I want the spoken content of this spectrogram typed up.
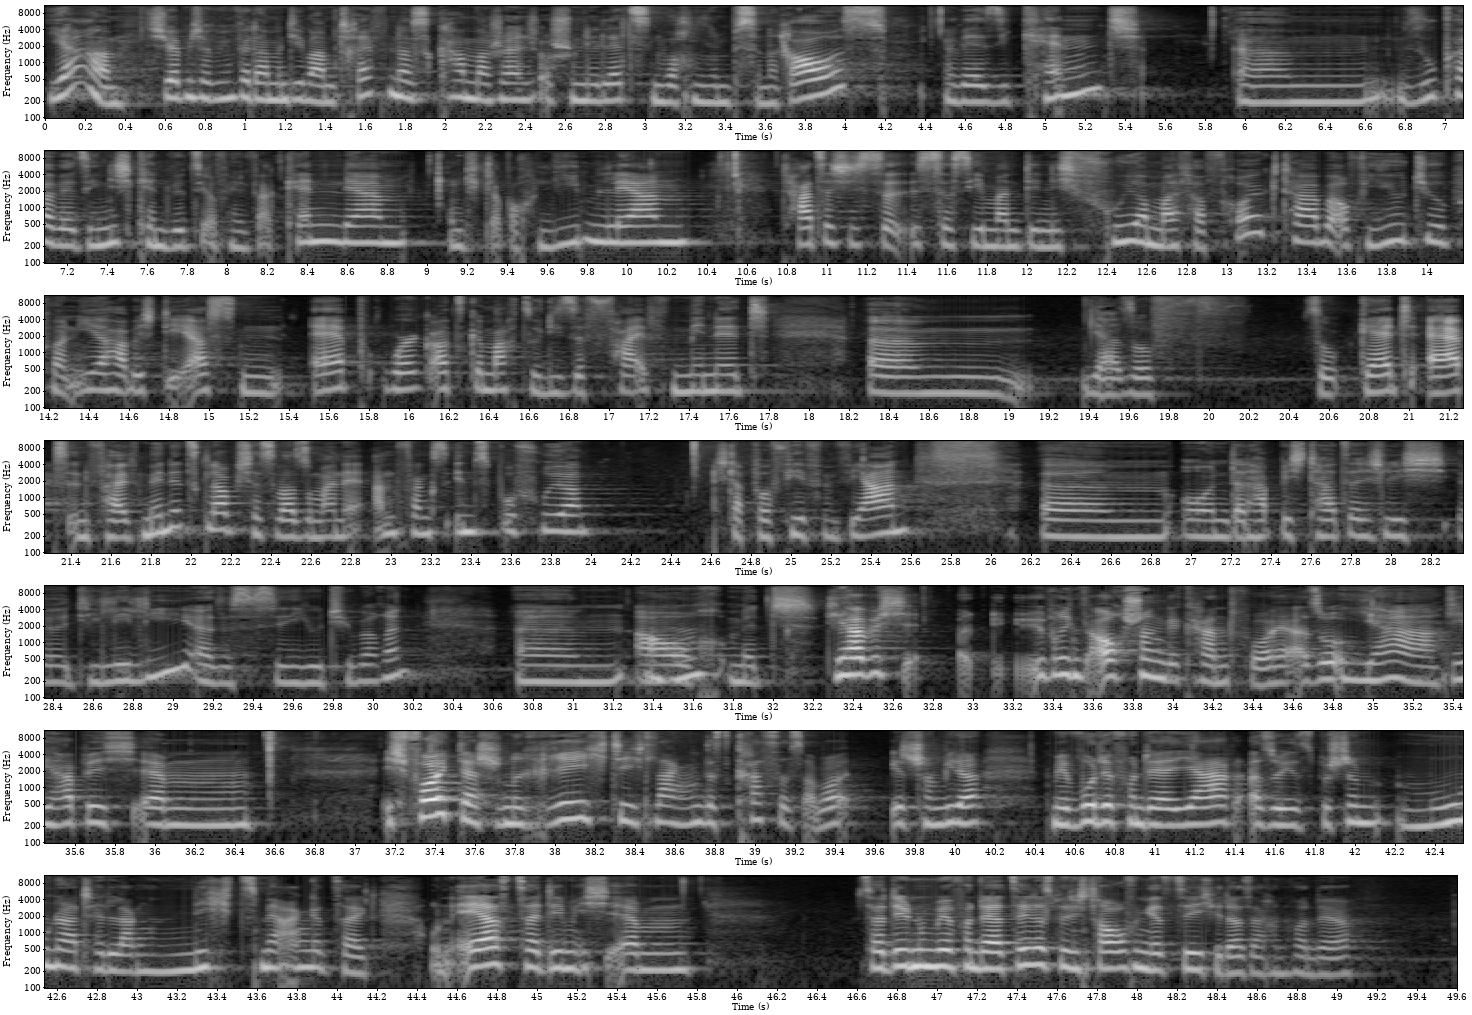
ja, ich werde mich auf jeden Fall da mit jemandem treffen. Das kam wahrscheinlich auch schon die letzten Wochen so ein bisschen raus. Wer sie kennt, ähm, super. Wer sie nicht kennt, wird sie auf jeden Fall kennenlernen und ich glaube auch lieben lernen. Tatsächlich ist das, jemand, den ich früher mal verfolgt habe. Auf YouTube von ihr habe ich die ersten App-Workouts gemacht, so diese Five-Minute, ähm, ja, so, so Get-Apps in Five Minutes, glaube ich. Das war so meine Anfangs-Inspo früher. Ich glaube vor vier, fünf Jahren. Ähm, und dann habe ich tatsächlich äh, die Lilly, also das ist die YouTuberin, ähm, auch mit Die habe ich übrigens auch schon gekannt vorher. Also Ja. die habe ich, ähm, ich folge da schon richtig lang. Das krasse ist aber jetzt schon wieder, mir wurde von der Jahr, also jetzt bestimmt monatelang nichts mehr angezeigt. Und erst seitdem ich, ähm, seitdem du mir von der erzählt hast, bin ich drauf und jetzt sehe ich wieder Sachen von der.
